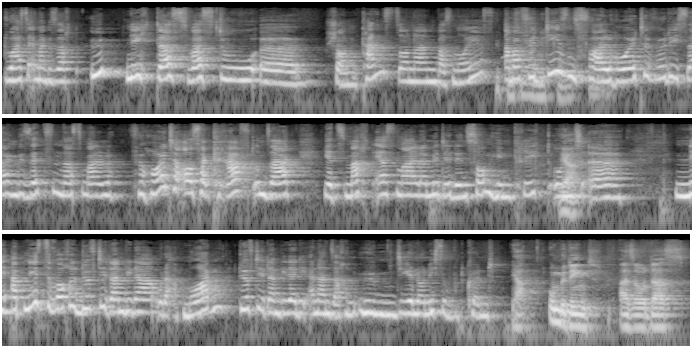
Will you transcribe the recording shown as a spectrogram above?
du hast ja immer gesagt, üb nicht das, was du äh, schon kannst, sondern was Neues. Aber für diesen. Fall heute würde ich sagen, wir setzen das mal für heute außer Kraft und sagt, jetzt macht erstmal, damit ihr den Song hinkriegt und Ja. äh, ne- ab nächste Woche dürft ihr dann wieder, oder ab morgen dürft ihr dann wieder die anderen Sachen üben, die ihr noch nicht so gut könnt. Ja, unbedingt. Also das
